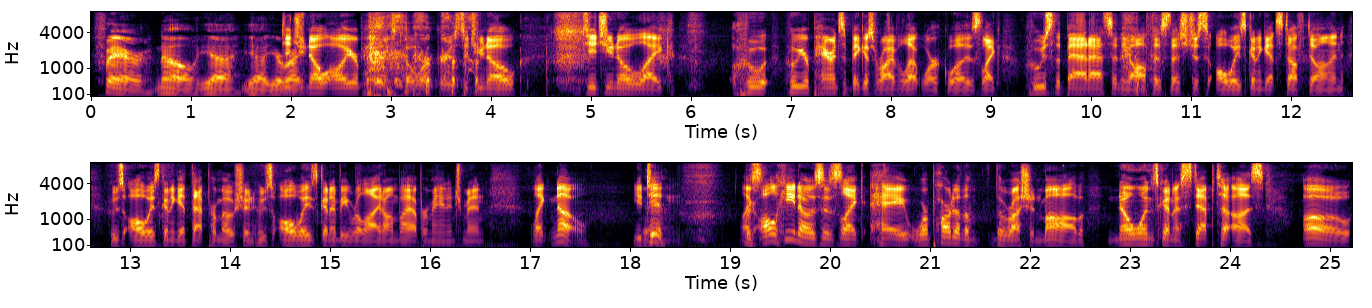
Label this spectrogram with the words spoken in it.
Fair. No. Yeah. Yeah. You're Did right. you know all your parents' coworkers? did you know? Did you know like who who your parents' biggest rival at work was? Like who's the badass in the office that's just always going to get stuff done? Who's always going to get that promotion? Who's always going to be relied on by upper management? Like no, you Yeah. didn't. Like all he knows is like, hey, we're part of the the Russian mob. No one's gonna step to us. Oh,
